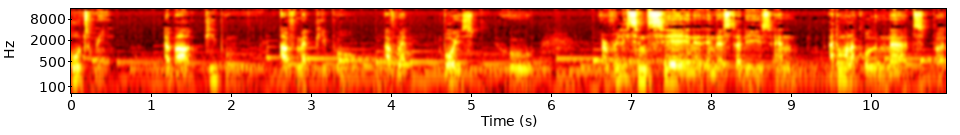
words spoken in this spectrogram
taught me about people. I've met people, I've met boys who are really sincere in, in their studies and I don't want to call them nerds, but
